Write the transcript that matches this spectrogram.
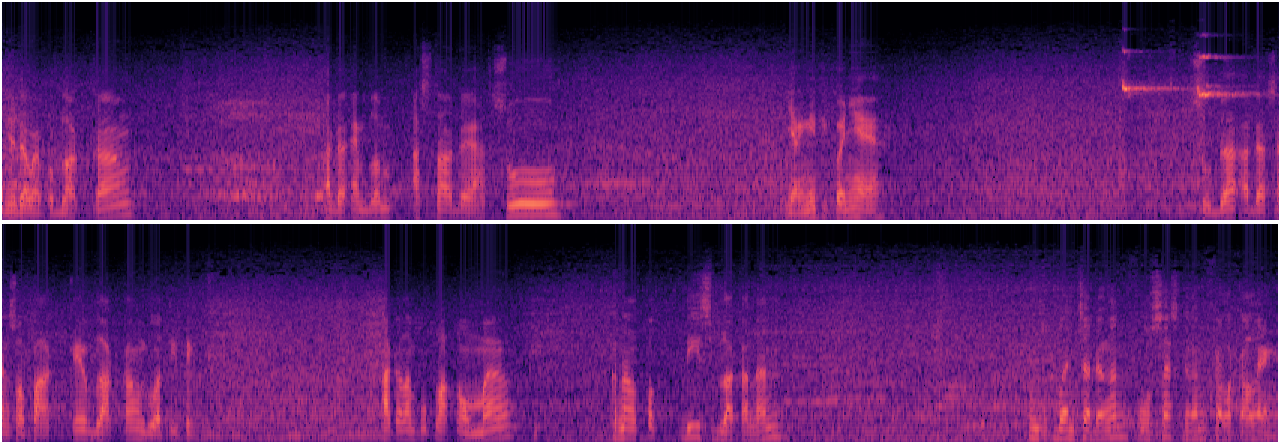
Ini ada wiper belakang. Ada emblem Asta Daihatsu yang ini tipenya ya. Sudah ada sensor pakai belakang dua titik. Ada lampu plat nomor knalpot di sebelah kanan. Untuk ban cadangan full size dengan velg kaleng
